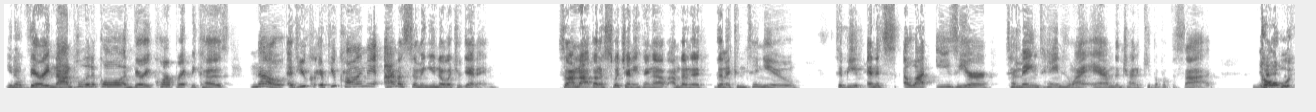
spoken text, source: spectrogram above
you know very non-political and very corporate because no if you if you're calling me i'm assuming you know what you're getting so i'm not going to switch anything up i'm going to going to continue to be and it's a lot easier to maintain who i am than trying to keep up a facade Totally.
